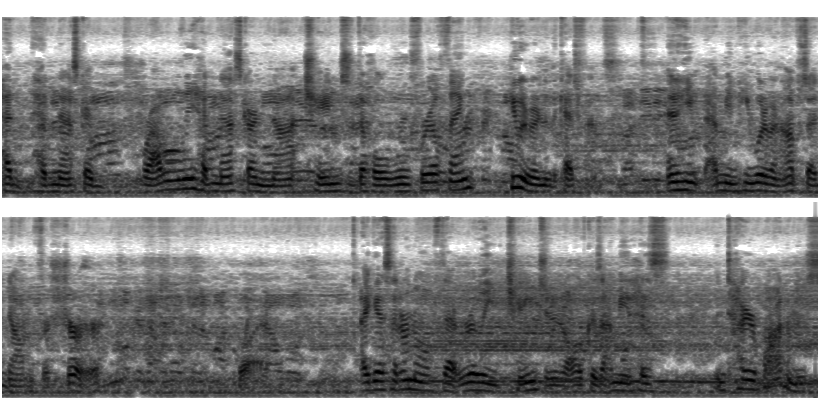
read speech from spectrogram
Had had NASCAR probably had NASCAR not changed the whole roof rail thing, he would have been in the catch fence. And he, I mean, he would have been upside down for sure. But I guess I don't know if that really changed it at all. Because I mean, his entire bottom is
